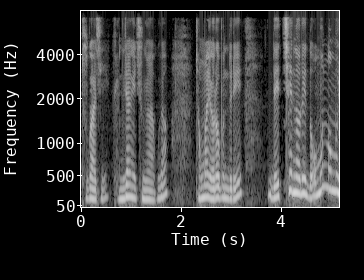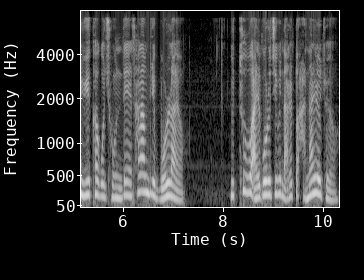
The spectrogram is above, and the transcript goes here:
두 가지 굉장히 중요하고요. 정말 여러분들이 내 채널이 너무너무 유익하고 좋은데 사람들이 몰라요. 유튜브 알고리즘이 나를 또 안 알려줘요.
